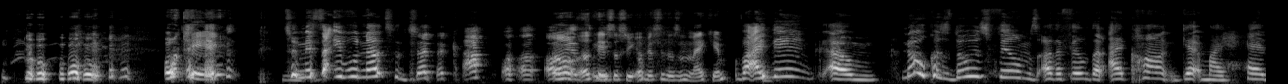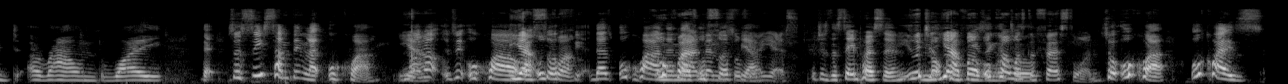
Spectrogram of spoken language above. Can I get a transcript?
okay. to Mr. Ibu, now to Jennifer. Oh, okay. So she obviously doesn't like him. but I think um no, because those films are the films that I can't get my head around why. That, so see something like Ukwa. Yeah. No, no, is it Ukwa? Yeah, or Ukwa. Sophia? There's Ukwa and then there's and then Osofia, Sophia, yes. which is the same person. Which is, yeah, but Ukwa was the first one. So Ukwa, Ukwa is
